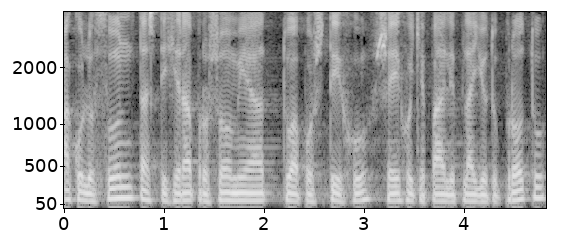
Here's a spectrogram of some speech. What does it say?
Ακολουθούν τα στοιχειρά προσώμια του αποστήχου σε ήχο και πάλι πλάγιο του Πρώτου,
